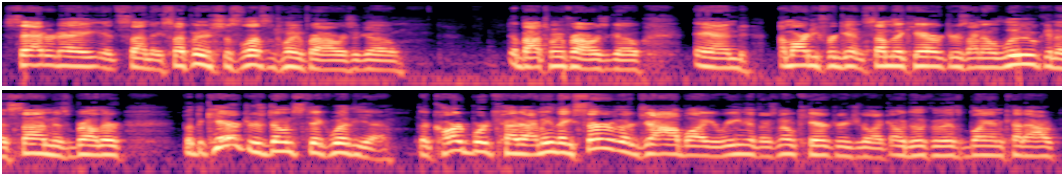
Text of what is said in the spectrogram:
Saturday. It's Sunday. So I finished this less than 24 hours ago. About 24 hours ago. And I'm already forgetting some of the characters. I know Luke and his son and his brother. But the characters don't stick with you. The cardboard cutout, I mean, they serve their job while you're reading it. There's no characters. You're like, oh, look at this bland cutout.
